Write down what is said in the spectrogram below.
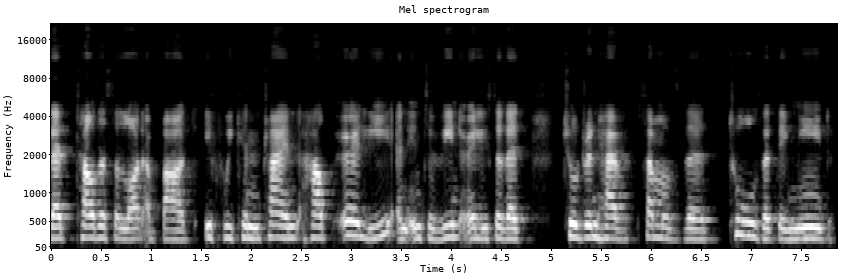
that tells us a lot about if we can try and help early and intervene early so that children have some of the tools that they need.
